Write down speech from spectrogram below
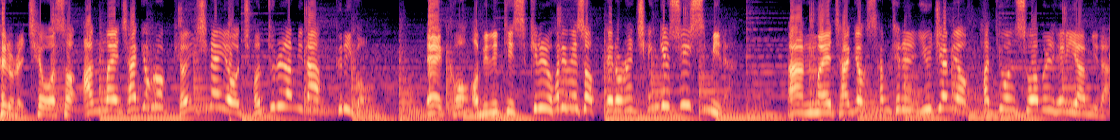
회로를 채워서 악마의 자격으로 변신하여 전투를 합니다. 그리고 에코 어빌리티 스킬을 활용해서 회로를 챙길 수 있습니다. 악마의 자격 상태를 유지하며 파티원 수업을 해야 합니다.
